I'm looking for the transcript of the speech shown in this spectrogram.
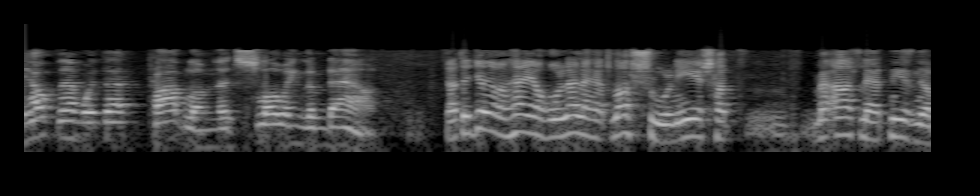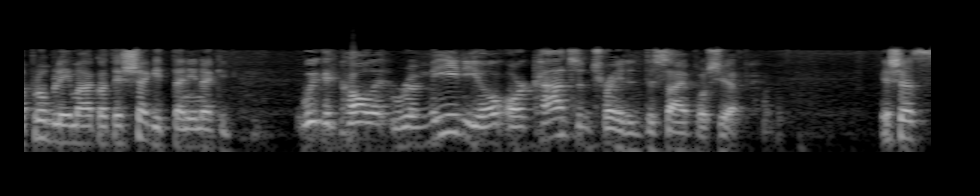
we help them with that problem that's slowing them down. Tehát egy olyan hely, ahol le lehet lassulni, és hát át lehet nézni a problémákat, és segíteni nekik. We could call it remedial or concentrated discipleship. És ez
